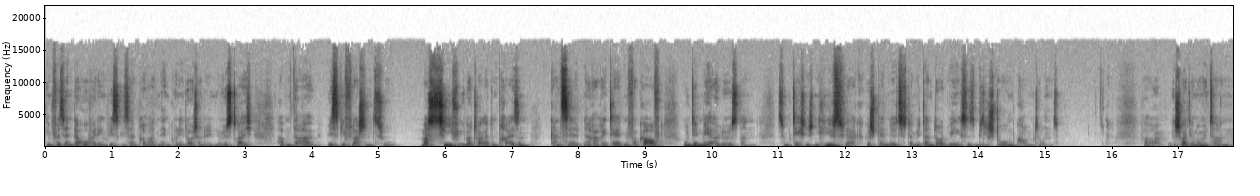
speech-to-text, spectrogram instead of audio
dem Versender hochwertigen Whiskys, einen privaten Endkunden in Deutschland und in Österreich, haben da Whiskyflaschen zu massiv überteuerten Preisen ganz seltene Raritäten verkauft und den Mehrerlös dann zum technischen Hilfswerk gespendet, damit dann dort wenigstens ein bisschen Strom kommt und es schaut ja momentan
